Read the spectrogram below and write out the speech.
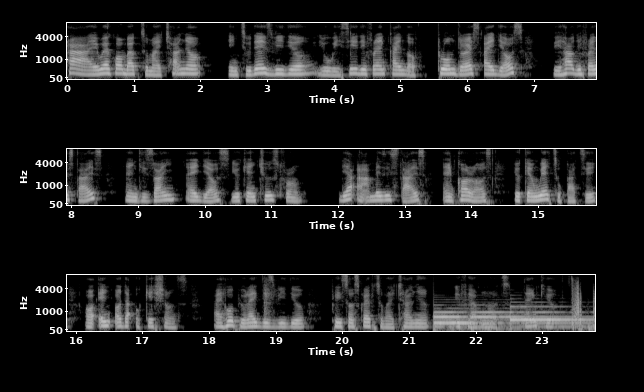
hi welcome back to my channel. In today's video you will see different kind of prom dress ideas. We have different styles and design ideas you can choose from. There are amazing styles and colors you can wear to party or any other occasions. I hope you like this video. Please subscribe to my channel if you have not. Thank you.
